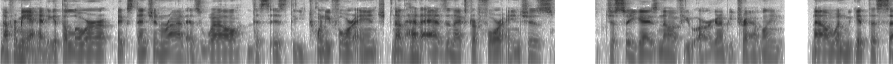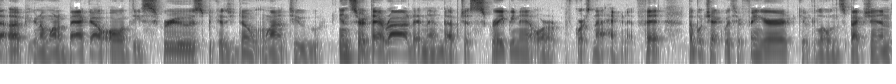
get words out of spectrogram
Now for me, I had to get the lower extension rod as well. This is the 24 inch. Now the head adds an extra four inches, just so you guys know if you are gonna be traveling. Now when we get this set up, you're gonna wanna back out all of these screws because you don't want to insert that rod and end up just scraping it or of course not having it fit. Double check with your finger, give it a little inspection.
